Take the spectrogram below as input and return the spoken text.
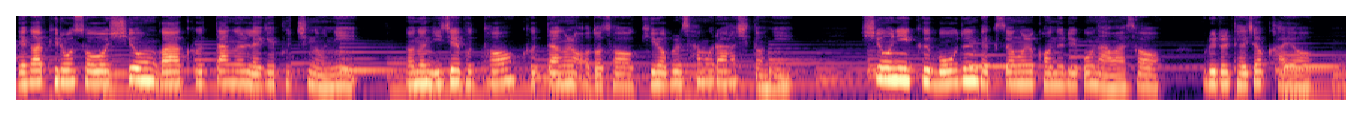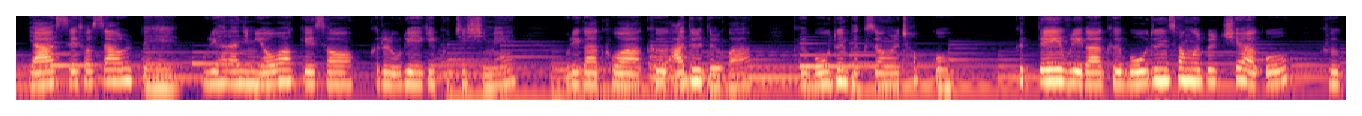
내가 비로소 시온과 그 땅을 내게 붙이노니 너는 이제부터 그 땅을 얻어서 기업을 삼으라 하시더니 시온이 그 모든 백성을 거느리고 나와서 우리를 대적하여 야하스에서 싸울 때에 우리 하나님 여호와께서 그를 우리에게 붙이심에 우리가 그와 그 아들들과 그 모든 백성을 쳤고 그때 우리가 그 모든 성읍을 취하고 그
